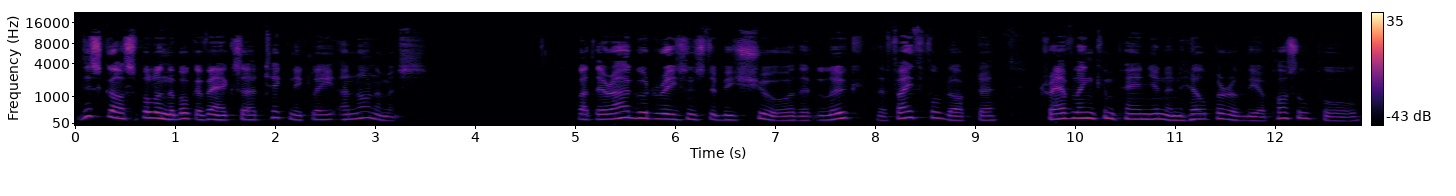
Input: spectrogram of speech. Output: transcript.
This Gospel and the book of Acts are technically anonymous. But there are good reasons to be sure that Luke, the faithful doctor, travelling companion and helper of the Apostle Paul,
